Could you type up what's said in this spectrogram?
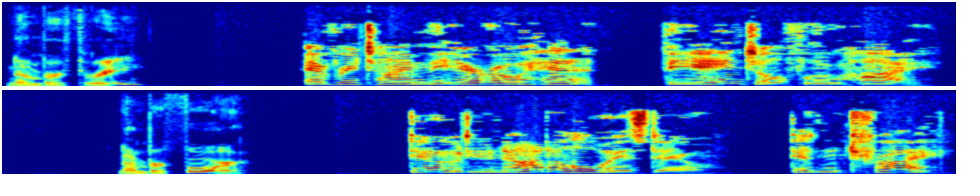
Number three Every time the arrow hit, the angel flew high. Number four Do do not always do. Didn't try.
